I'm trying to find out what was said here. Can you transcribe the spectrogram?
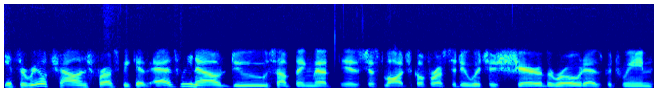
It's a real challenge for us because as we now do something that is just logical for us to do, which is share the road as between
